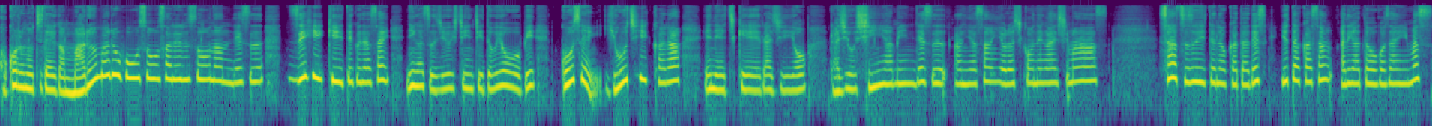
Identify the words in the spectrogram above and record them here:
心の時代がまるまる放送されるそうなんです。ぜひ聞いてください。2月17日土曜日午前4時から NHK ラジオ、ラジオ深夜便です。アンニャさんよろしくお願いします。さあ続いての方です。ゆたかさんありがとうございます。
